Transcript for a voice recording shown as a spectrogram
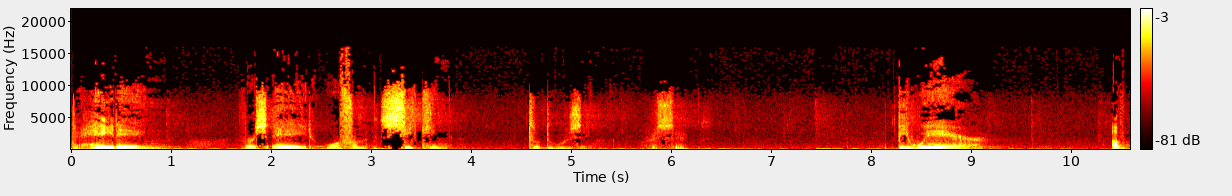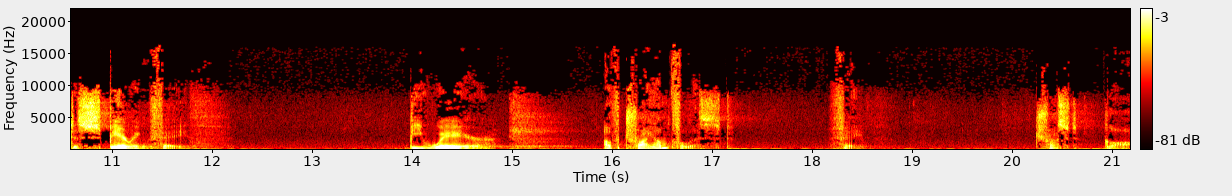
to hating verse 8 or from seeking to losing verse 6 beware of despairing faith beware of triumphalist faith. Trust God.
